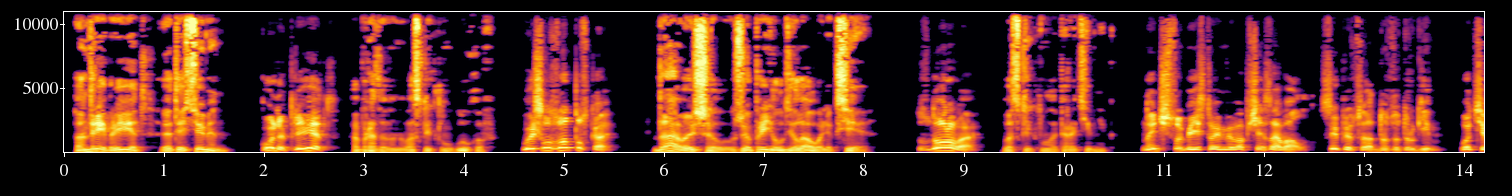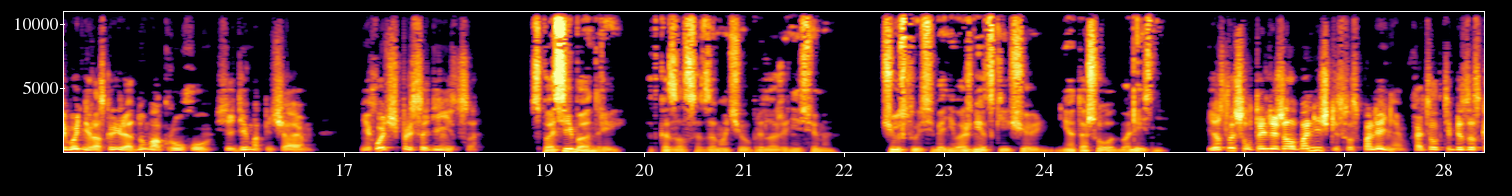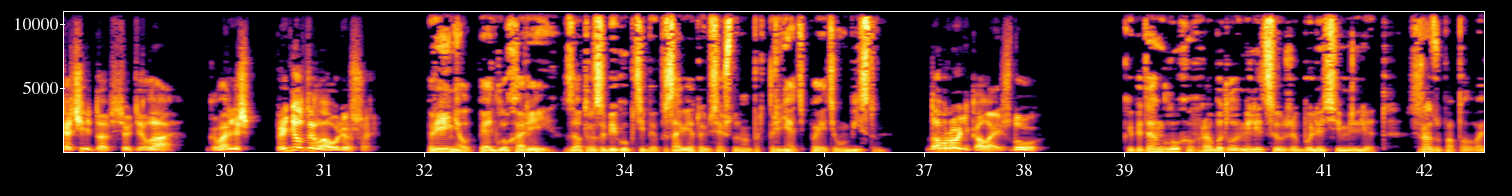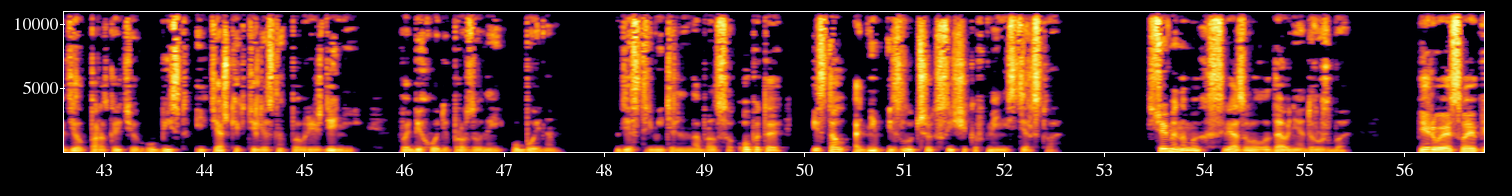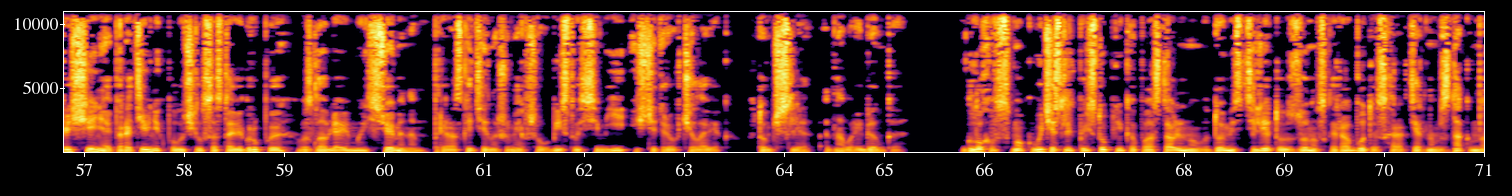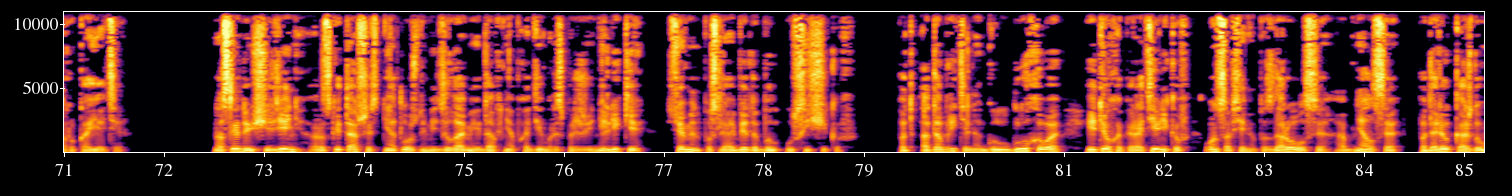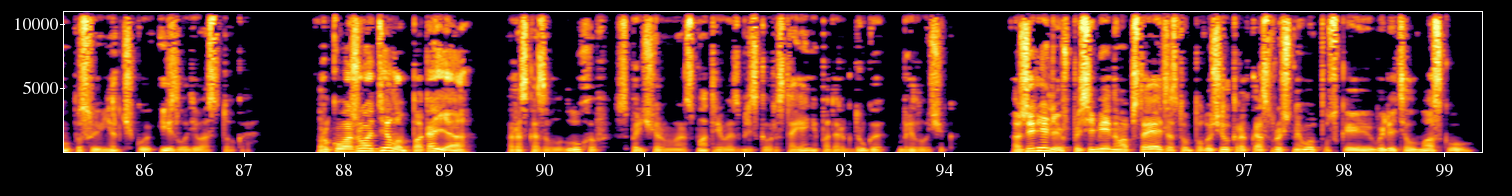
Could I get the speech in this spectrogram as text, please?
«Андрей, привет! Это Семин!» «Коля, привет!» – обрадованно воскликнул Глухов. «Вышел из отпуска?» «Да, вышел. Уже принял дела у Алексея». «Здорово!» – воскликнул оперативник. Нынче с убийствами вообще завал. Сыплются одно за другим. Вот сегодня раскрыли одну мокруху. Сидим, отмечаем. Не хочешь присоединиться? Спасибо, Андрей, отказался от заманчивого предложения Семен. Чувствую себя неважнецки, еще не отошел от болезни. Я слышал, ты лежал в больничке с воспалением. Хотел к тебе заскочить, да все дела. Говоришь, принял дела у Леши? Принял, пять глухарей. Завтра забегу к тебе, посоветуемся, что нам предпринять по этим убийствам. Добро, Николай, жду. Капитан Глухов работал в милиции уже более семи лет. Сразу попал в отдел по раскрытию убийств и тяжких телесных повреждений, в обиходе прозванный «убойным», где стремительно набрался опыта и стал одним из лучших сыщиков министерства. С Семиным их связывала давняя дружба. Первое свое крещение оперативник получил в составе группы, возглавляемой Семиным при раскрытии нашумевшего убийства семьи из четырех человек, в том числе одного ребенка. Глухов смог вычислить преступника по оставленному в доме стилету зоновской работы с характерным знаком на рукояти. На следующий день, расквитавшись неотложными делами и дав необходимое распоряжение Лики, Семин после обеда был у сыщиков. Под одобрительный гул Глухова и трех оперативников он со всеми поздоровался, обнялся, подарил каждому по сувенирчику из Владивостока. «Руковожу отделом, пока я», – рассказывал Глухов, с прищуром рассматривая с близкого расстояния подарок друга брелочек. Ожерельев по семейным обстоятельствам получил краткосрочный отпуск и вылетел в Москву.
